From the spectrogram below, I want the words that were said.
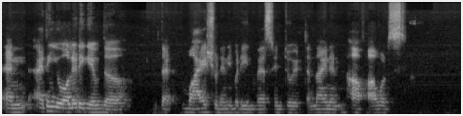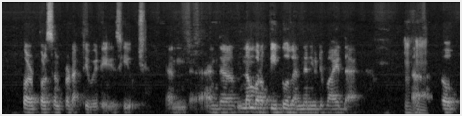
and i think you already gave the that why should anybody invest into it the nine and a half hours per person productivity is huge and and the number of people, and then you divide that. Mm-hmm. Uh, so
